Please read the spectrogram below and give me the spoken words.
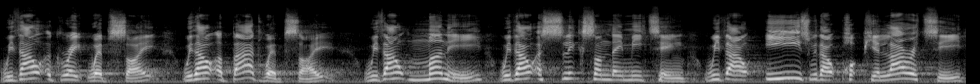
without a great website, without a bad website, without money, without a slick Sunday meeting, without ease, without popularity,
